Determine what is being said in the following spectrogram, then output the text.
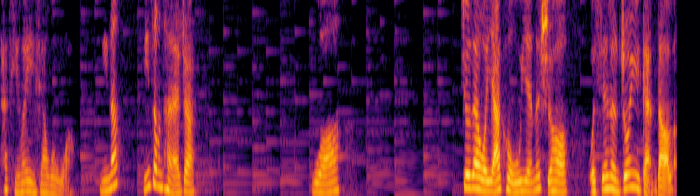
他停了一下，问我：“你呢？你怎么躺在这儿？”我就在我哑口无言的时候，我先生终于赶到了。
